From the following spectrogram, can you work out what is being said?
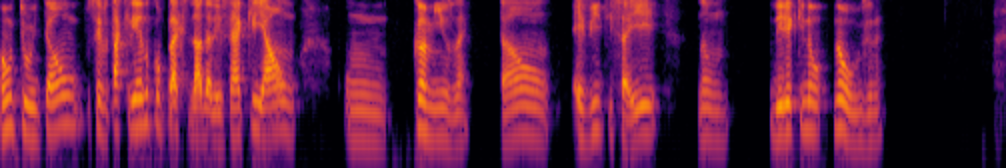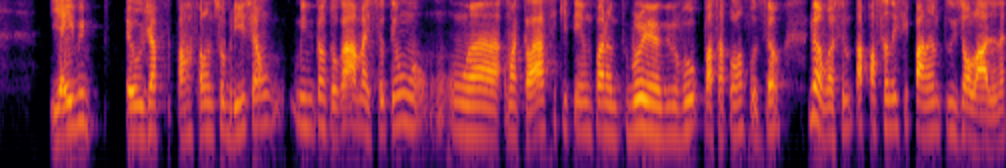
um true. Então, você está criando complexidade ali. Você vai criar um, um caminhos, né? Então, evite isso aí. Não, diria que não, não use, né? E aí eu já estava falando sobre isso, é um menino perguntou, ah, mas se eu tenho um, uma, uma classe que tem um parâmetro booleano, eu não vou passar por uma função? Não, você não está passando esse parâmetro isolado, né?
